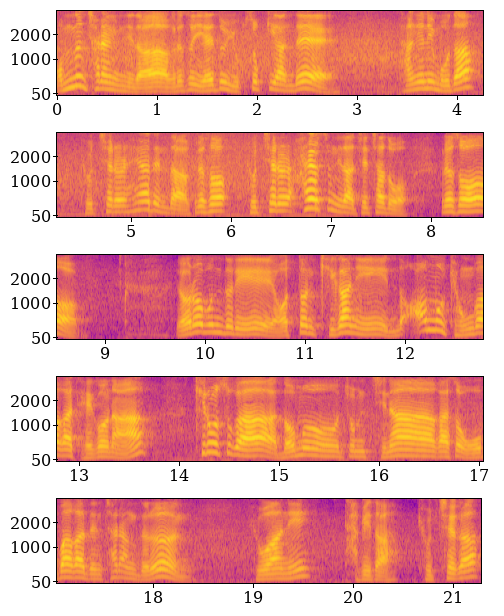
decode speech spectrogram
없는 차량입니다. 그래서 얘도 6속 기아인데 당연히 뭐다? 교체를 해야 된다. 그래서 교체를 하였습니다. 제 차도. 그래서 여러분들이 어떤 기간이 너무 경과가 되거나 키로수가 너무 좀 지나가서 오바가 된 차량들은 교환이 답이다. 교체가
